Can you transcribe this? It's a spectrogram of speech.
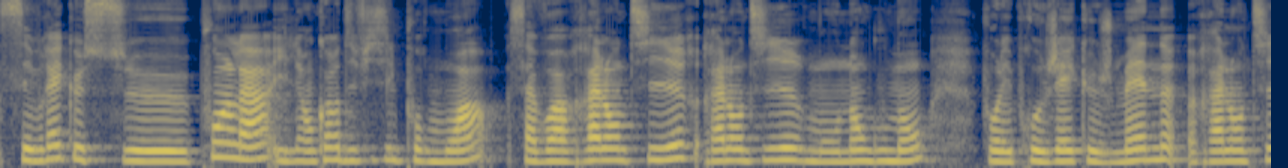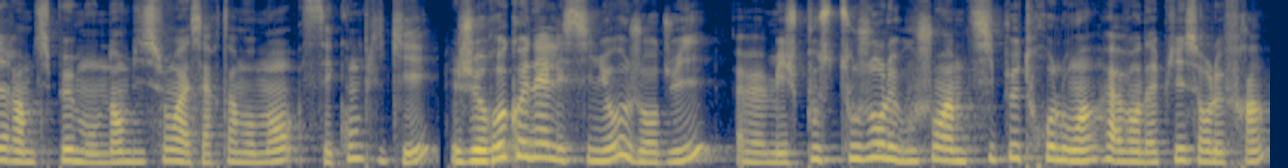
c'est vrai que ce point-là, il est encore difficile pour moi, savoir ralentir, ralentir mon engouement pour les projets que je mène, ralentir un petit peu mon ambition à certains moments, c'est compliqué. Je reconnais les signaux aujourd'hui, euh, mais je pousse toujours le bouchon un petit peu trop loin avant d'appuyer sur le frein.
